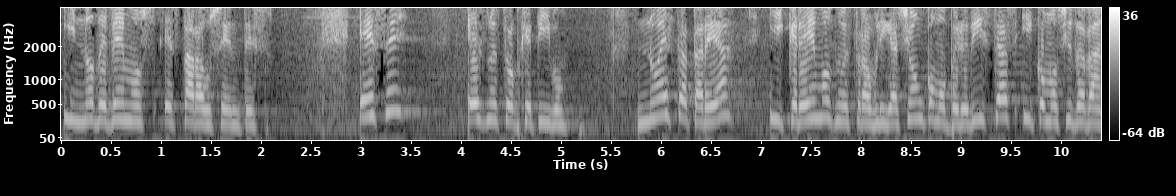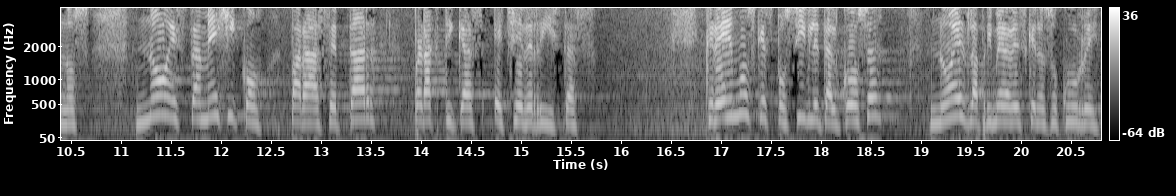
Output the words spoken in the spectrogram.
y no debemos estar ausentes. Ese es nuestro objetivo, nuestra tarea y creemos nuestra obligación como periodistas y como ciudadanos. No está México para aceptar prácticas echeverristas. ¿Creemos que es posible tal cosa? No es la primera vez que nos ocurre.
